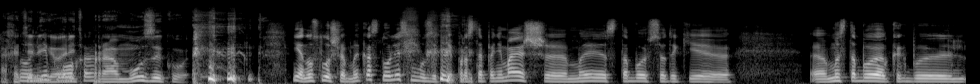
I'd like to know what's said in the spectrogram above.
А ну, хотели ну, говорить про музыку. Не, ну слушай, мы коснулись музыки. Просто понимаешь, э, мы с тобой все-таки э, мы с тобой как бы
